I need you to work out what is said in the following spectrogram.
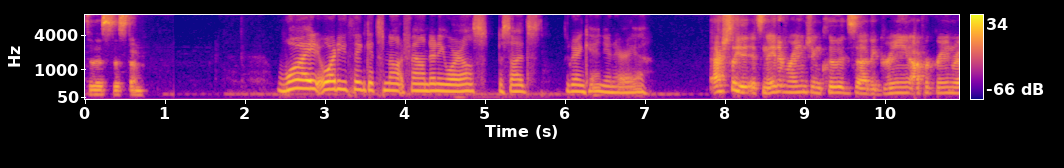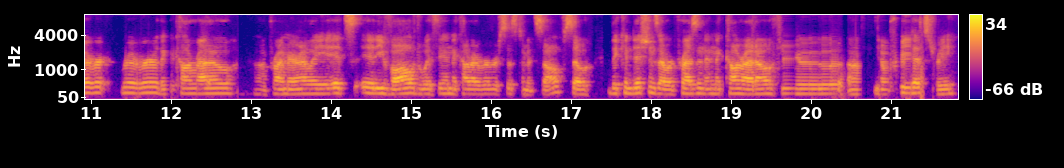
to this system. Why why do you think it's not found anywhere else besides the Grand Canyon area? Actually, its native range includes uh, the Green Upper Green River, River, the Colorado uh, primarily. It's it evolved within the Colorado River system itself. So the conditions that were present in the Colorado through uh, you know prehistory.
